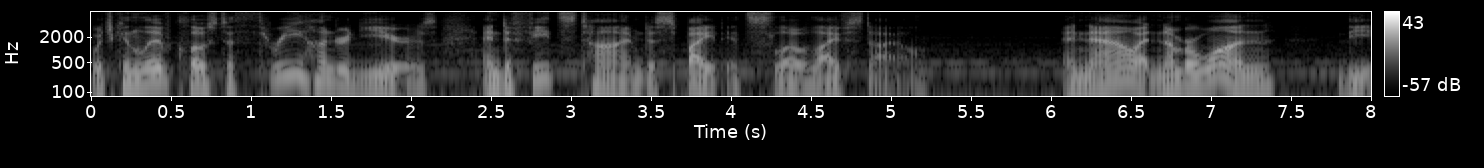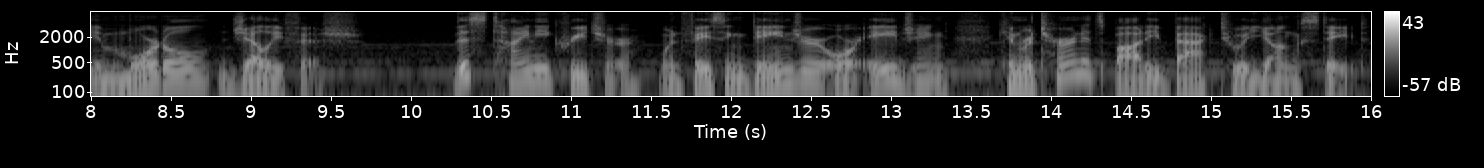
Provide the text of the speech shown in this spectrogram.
which can live close to 300 years and defeats time despite its slow lifestyle. And now at number one, the immortal jellyfish. This tiny creature, when facing danger or aging, can return its body back to a young state,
